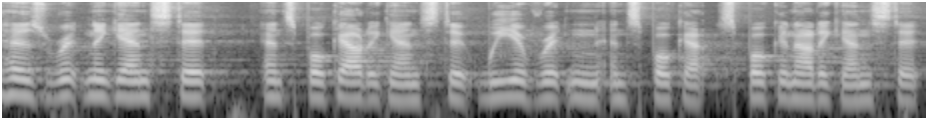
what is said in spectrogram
has written against it and spoke out against it. We have written and spoke out, spoken out against it.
